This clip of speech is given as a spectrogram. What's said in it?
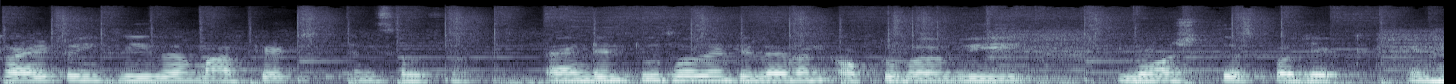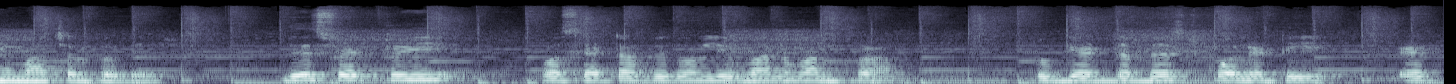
tried to increase our market in sulfur. And in 2011 October, we launched this project in Himachal Pradesh. This factory was set up with only one mantra to get the best quality at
